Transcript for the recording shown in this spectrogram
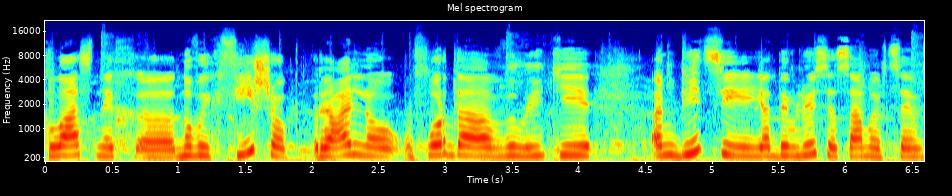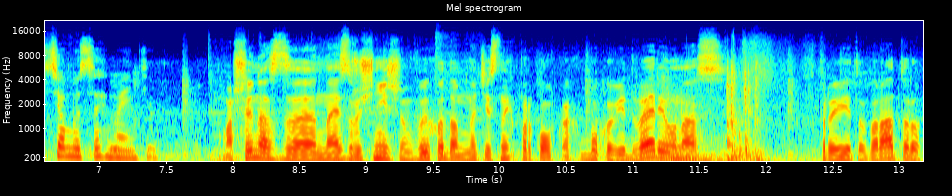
класних е, нових фішок. Реально у Форда великі амбіції. Я дивлюся саме в це- в цьому сегменті. Машина з найзручнішим виходом на тісних парковках. Бокові двері у нас. Привіт оператору.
